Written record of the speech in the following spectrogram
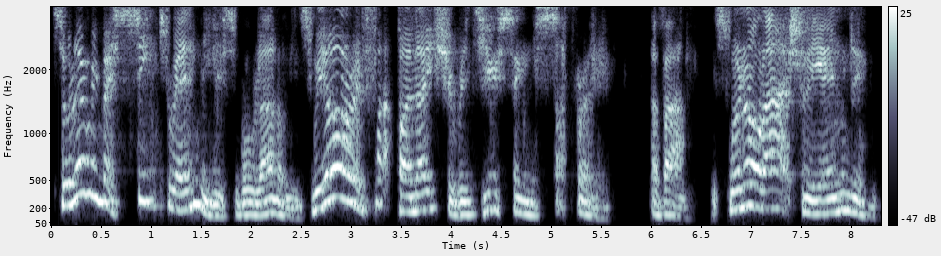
So although we may seek to end the use of all animals, we are in fact by nature reducing the suffering of animals. We're not actually ending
